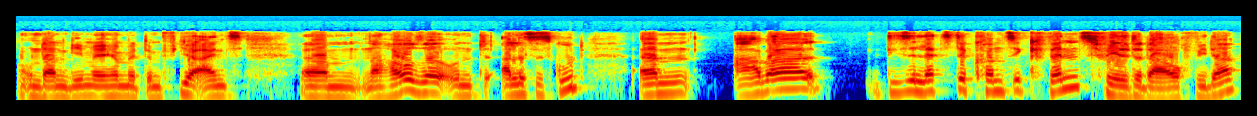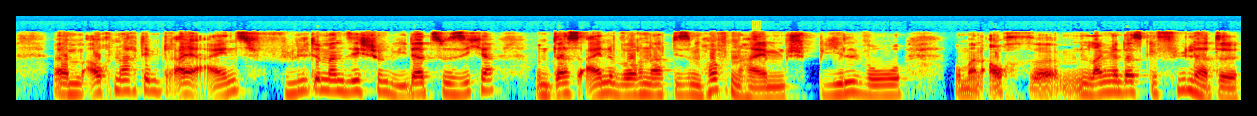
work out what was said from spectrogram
Und dann gehen wir hier mit dem 4-1 ähm, nach Hause und alles ist gut. Ähm, aber diese letzte Konsequenz fehlte da auch wieder. Ähm, auch nach dem 3-1 fühlte man sich schon wieder zu sicher. Und das eine Woche nach diesem Hoffenheim-Spiel, wo, wo man auch ähm, lange das Gefühl hatte,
